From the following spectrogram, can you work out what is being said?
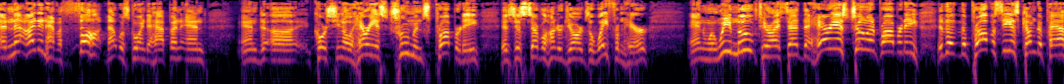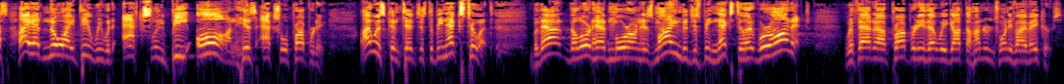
and I didn't have a thought that was going to happen. And, and, uh, of course, you know, Harry S. Truman's property is just several hundred yards away from here. And when we moved here, I said, the Harry S. Truman property, the, the prophecy has come to pass. I had no idea we would actually be on his actual property. I was content just to be next to it. But that, the Lord had more on his mind than just being next to it. We're on it with that uh, property that we got, the 125 acres.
